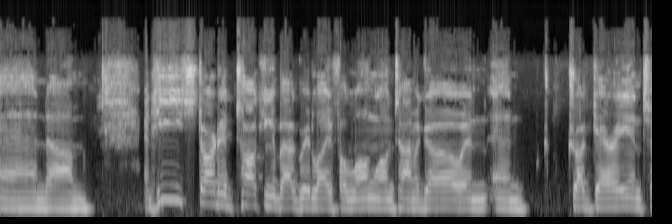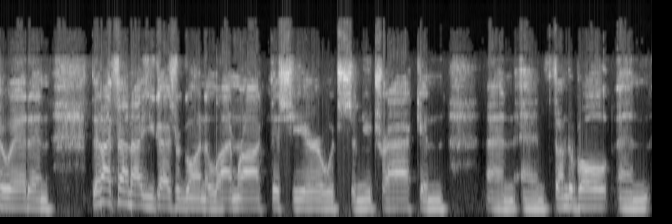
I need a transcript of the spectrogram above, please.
And um, and he started talking about grid life a long, long time ago, and and drug Gary into it. And then I found out you guys were going to Lime Rock this year, which is a new track, and and and Thunderbolt. And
